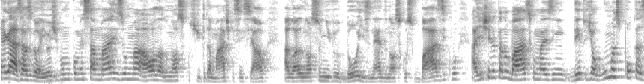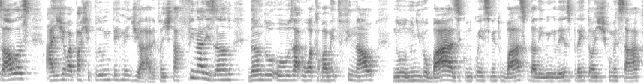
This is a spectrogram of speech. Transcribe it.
Hey guys, how's going? Hoje vamos começar mais uma aula do nosso curso de gramática essencial, agora no nosso nível 2, né, do nosso curso básico. A gente ainda está no básico, mas em, dentro de algumas poucas aulas a gente já vai partir para o intermediário. Então a gente está finalizando, dando os, o acabamento final no, no, nível básico, no conhecimento básico da língua inglesa, para então a gente começar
